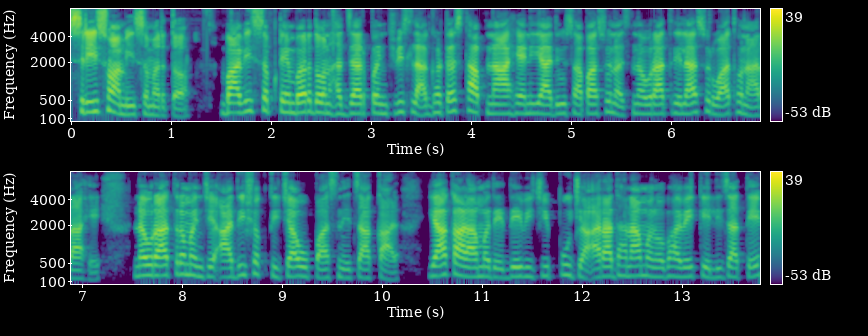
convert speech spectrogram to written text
श्री स्वामी समर्थ. बावीस सप्टेंबर दोन हजार पंचवीसला घटस्थापना आहे आणि या दिवसापासूनच नवरात्रीला सुरुवात होणार आहे. नवरात्र म्हणजे आदिशक्तीच्या उपासनेचा काळ. या काळामध्ये देवीची पूजा आराधना मनोभावे केली जाते.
